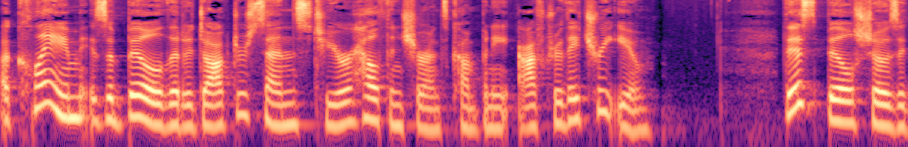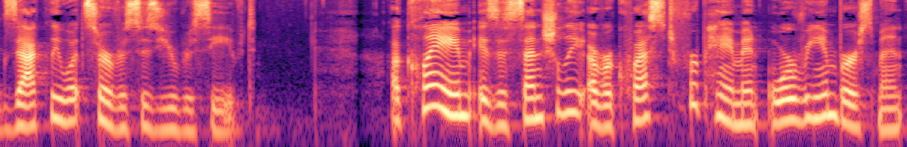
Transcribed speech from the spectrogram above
A claim is a bill that a doctor sends to your health insurance company after they treat you. This bill shows exactly what services you received. A claim is essentially a request for payment or reimbursement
